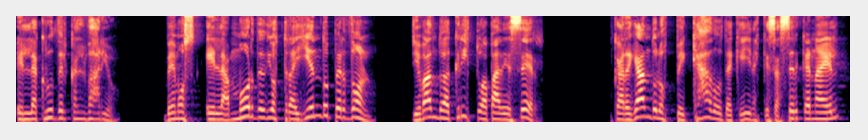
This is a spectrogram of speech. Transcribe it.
En la cruz del Calvario vemos el amor de Dios trayendo perdón, llevando a Cristo a padecer, cargando los pecados de aquellos que se acercan a Él,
